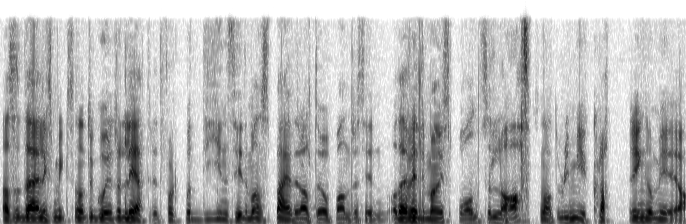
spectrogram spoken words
Altså, det er liksom ikke sånn at du går rundt og leter etter folk på din side, man speider alltid over på andre siden. Og det er veldig mange spawns så lavt, sånn at det blir mye klatring og mye ja.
